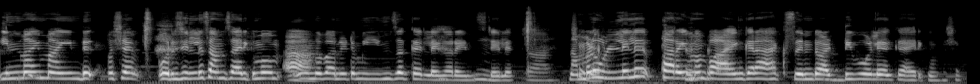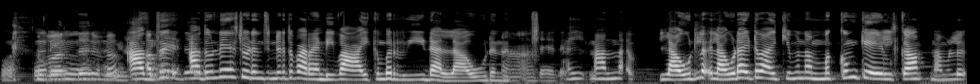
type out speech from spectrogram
ഇൻ മൈ മൈൻഡ് പക്ഷെ ഒറിജിനൽ സംസാരിക്കുമ്പോ. എന്ന് പറഞ്ഞിട്ട് മീംസ് ഒക്കെ അല്ലേ കുറെ ഇൻസ്റ്റയിൽ? നമ്മളെ നമ്മൾ ഉള്ളിൽ പറയുമ്പോ ഭയങ്കര ആക്സെന്റും അടിപൊളിയൊക്കെ ആയിരിക്കും. പക്ഷെ പുറത്ത്. അത് അതുകൊണ്ട് ഞാൻ സ്റ്റുഡൻസിന്റെ അടുത്ത് പറയണ്ട ഈ വായിക്കുമ്പോ റീഡ് അതെ അതെ. ലൗഡ് ലൗഡായിട്ട് വായിക്കുമ്പോ നമുക്കും കേൾക്കാം. നമ്മൾ.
